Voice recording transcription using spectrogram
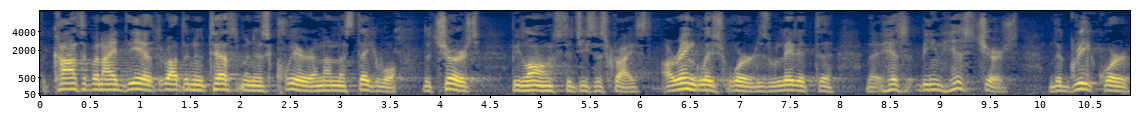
The concept and idea throughout the New Testament is clear and unmistakable. The church belongs to Jesus Christ. Our English word is related to his, being his church. The Greek word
